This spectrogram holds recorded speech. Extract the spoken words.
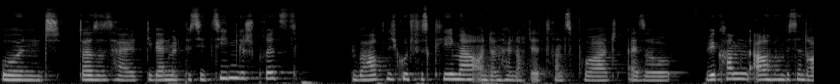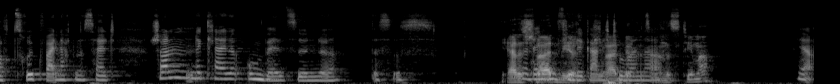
Und das ist halt, die werden mit Pestiziden gespritzt, überhaupt nicht gut fürs Klima und dann halt noch der Transport. Also wir kommen auch noch ein bisschen drauf zurück. Weihnachten ist halt schon eine kleine Umweltsünde. Das ist. Ja, das da schneiden wir, gar nicht drüber wir nach. an das Thema. Ja.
